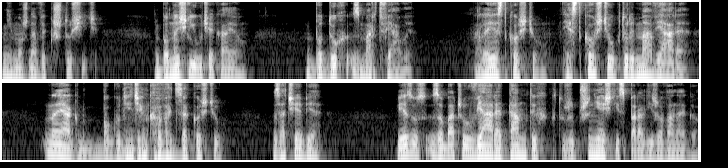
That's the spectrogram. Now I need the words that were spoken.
nie można wykrztusić, bo myśli uciekają, bo duch zmartwiały. Ale jest Kościół, jest Kościół, który ma wiarę. No jak Bogu nie dziękować za Kościół? Za Ciebie. Jezus zobaczył wiarę tamtych, którzy przynieśli sparaliżowanego.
